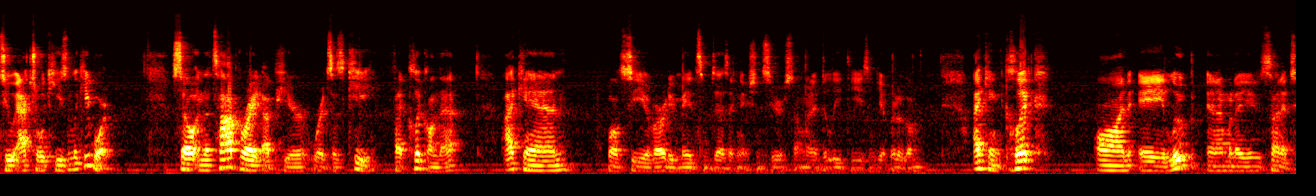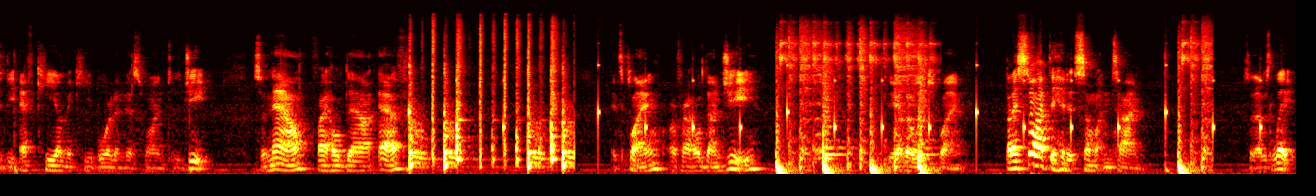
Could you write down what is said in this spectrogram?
to actual keys on the keyboard. So in the top right up here where it says key, if I click on that, I can well, see, I've already made some designations here, so I'm going to delete these and get rid of them. I can click on a loop, and I'm going to assign it to the F key on the keyboard and this one to the G. So now, if I hold down F, it's playing, or if I hold down G, the other loop's playing. But I still have to hit it somewhat in time. So that was late.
